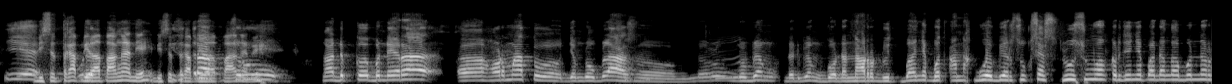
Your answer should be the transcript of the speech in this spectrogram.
iya Disetrap di Udah- lapangan ya, disetrap di lapangan suruh ya. ngadep ke bendera eh, hormat tuh jam 12 tuh. Lu- Gue bilang udah dibilang gue udah naruh duit banyak buat anak gue biar sukses. Lu semua kerjanya pada nggak bener.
